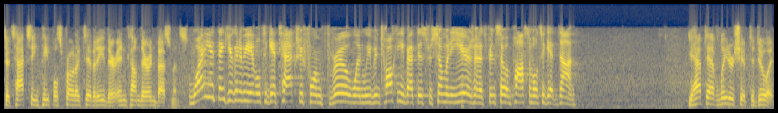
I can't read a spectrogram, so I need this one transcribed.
to taxing people's productivity, their income, their investments. Why do you think you're going to be able to get tax reform through when we've been talking about this for so many years and it's been so impossible to get done? You have to have leadership to do it.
